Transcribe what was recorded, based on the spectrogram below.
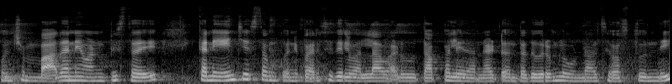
కొంచెం బాధనే అనిపిస్తుంది. కానీ ఏం చేస్తాం కొన్ని పరిస్థితుల వల్ల వాడు తప్పలేదు అన్నట్టు అంత దూరంలో ఉండాల్సి వస్తుంది.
